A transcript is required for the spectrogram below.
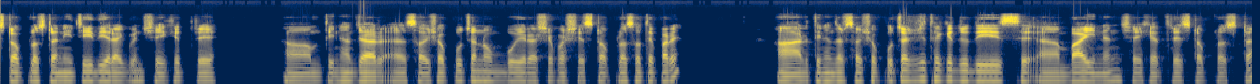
স্টপ লসটা নিচেই দিয়ে রাখবেন। সেই ক্ষেত্রে তিন হাজার ছয়শো পঁচানব্বই এর আশেপাশে স্টপ লস হতে পারে। আর তিন হাজার ছয়শো পঁচাশি থেকে যদি বাই নেন, সেই ক্ষেত্রে স্টপ লসটা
